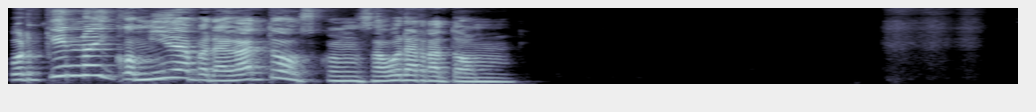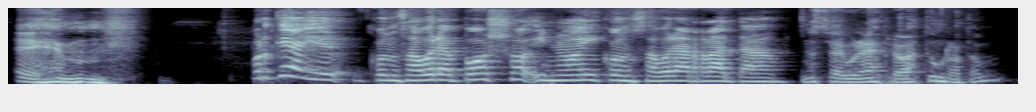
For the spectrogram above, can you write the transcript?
¿Por qué no hay comida para gatos con sabor a ratón? Em, ¿Por qué hay con sabor a pollo y no hay con sabor a rata? no sé, ¿alguna vez probaste un ratón?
